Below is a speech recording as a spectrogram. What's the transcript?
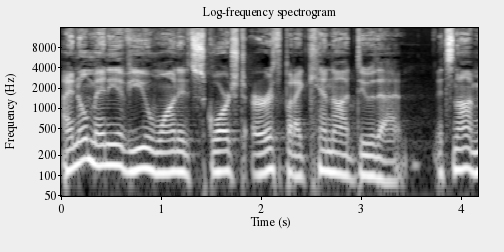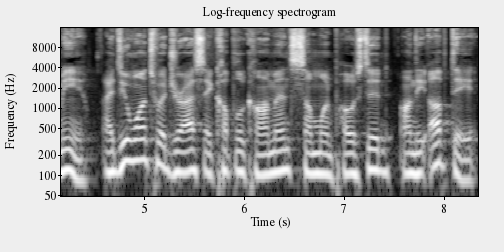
I know many of you wanted scorched earth, but I cannot do that. It's not me. I do want to address a couple of comments someone posted on the update.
